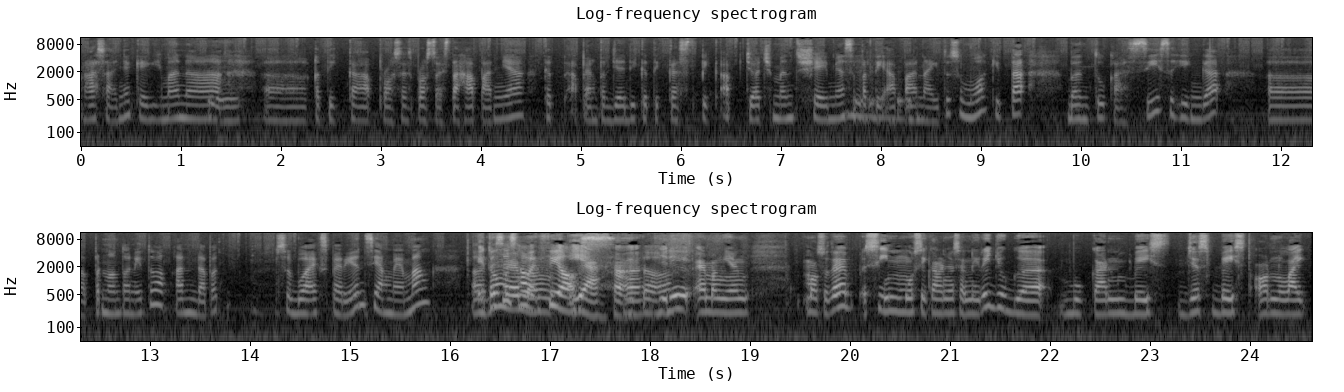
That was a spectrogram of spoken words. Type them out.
rasanya kayak gimana. Eh, ketika proses-proses tahapannya ket- apa yang terjadi ketika speak up judgment shame-nya seperti apa. Nah itu semua kita bantu kasih sehingga eh, penonton itu akan dapat sebuah experience yang memang eh, itu this is how it memang feels iya gitu. jadi emang yang maksudnya si musikalnya sendiri juga bukan based just based on like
